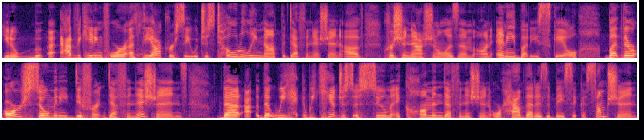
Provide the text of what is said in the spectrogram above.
you know, mo- uh, advocating for a theocracy, which is totally not the definition of Christian nationalism on anybody's scale. But there are so many different definitions that uh, that we we can't just assume a common definition or have that as a basic assumption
